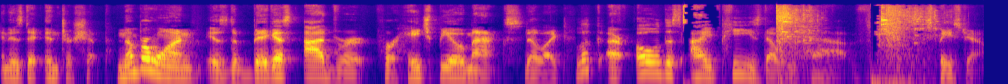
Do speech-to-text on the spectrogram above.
and is the internship. Number one is the biggest advert for HBO Max. They're like, look at all these IPs that we have. Space Jam.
